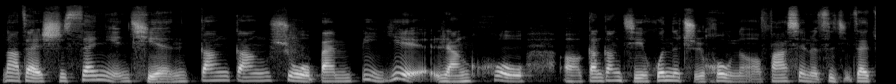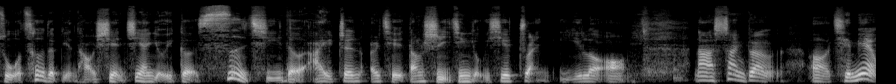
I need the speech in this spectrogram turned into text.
那在十三年前刚刚硕班毕业，然后呃刚刚结婚的时候呢，发现了自己在左侧的扁桃腺竟然有一个四期的癌症，而且当时已经有一些转移了哦。那上一段。呃，前面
